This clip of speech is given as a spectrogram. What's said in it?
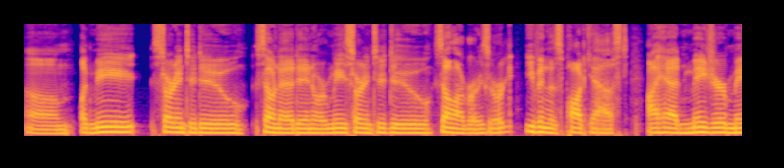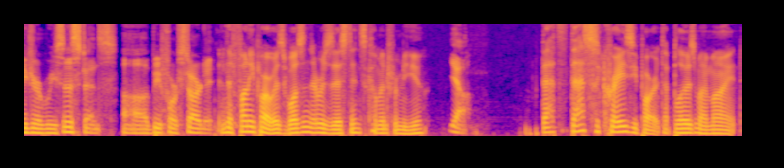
um, like me starting to do sound editing or me starting to do sound libraries or even this podcast, I had major, major resistance uh, before started. And the funny part was, wasn't the resistance coming from you? Yeah. That's that's the crazy part that blows my mind.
